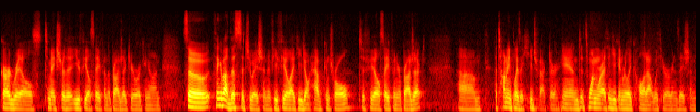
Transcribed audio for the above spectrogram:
guardrails to make sure that you feel safe in the project you're working on. So think about this situation. If you feel like you don't have control to feel safe in your project, um, autonomy plays a huge factor. And it's one where I think you can really call it out with your organization.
